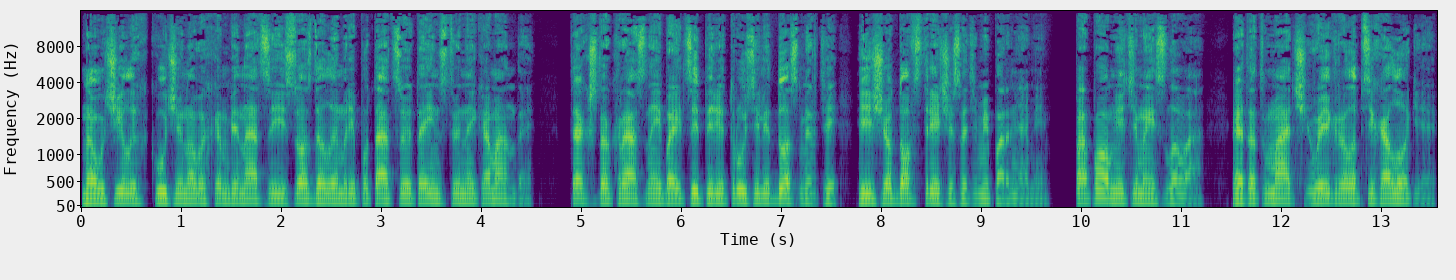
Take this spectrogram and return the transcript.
Научил их куче новых комбинаций и создал им репутацию таинственной команды. Так что красные бойцы перетрусили до смерти еще до встречи с этими парнями. Попомните мои слова. Этот матч выиграла психология.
